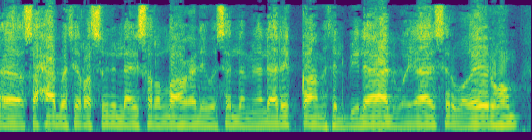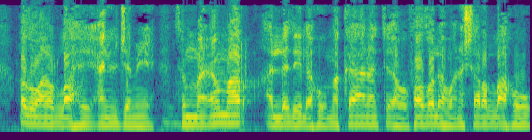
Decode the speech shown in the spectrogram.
آه، صحابة رسول الله صلى الله عليه وسلم من الأرقة مثل بلال وياسر وغيرهم. رضوان الله عن الجميع. ثم عمر الذي له مكانته وفضله ونشر الله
